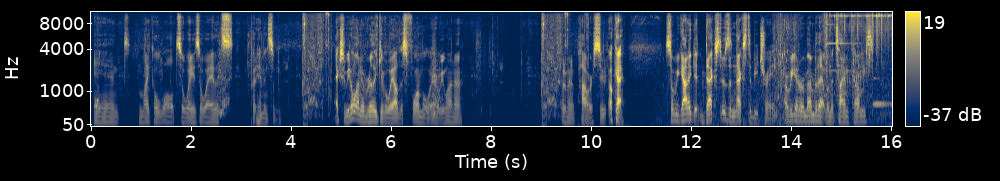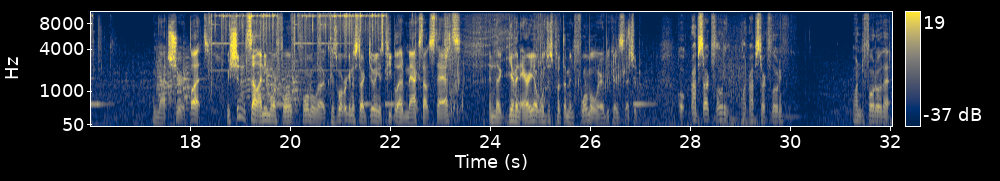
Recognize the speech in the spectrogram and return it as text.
And Michael Waltz a ways away. Let's put him in some... Actually, we don't want to really give away all this formal wear. We want to put him in a power suit. Okay. So we got to get... Dexter's the next to be trained. Are we going to remember that when the time comes? I'm not sure. But we shouldn't sell any more form formal wear because what we're going to start doing is people that have maxed out stats in the given area, we'll just put them in formal wear because that should... Oh, Rob Stark floating. I want Rob Stark floating. Wanted a photo of that.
